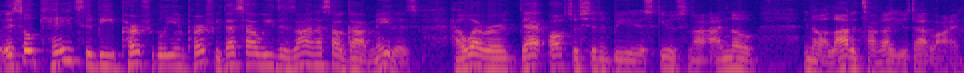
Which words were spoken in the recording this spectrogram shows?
it's okay to be perfectly imperfect. That's how we design. That's how God made us. However, that also shouldn't be an excuse. I, I know, you know, a lot of times I use that line.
